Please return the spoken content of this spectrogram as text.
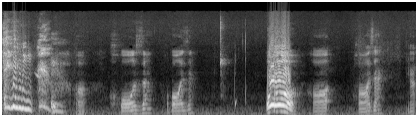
Ó. Rosa, rosa. Ô! Ro, rosa. Não,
